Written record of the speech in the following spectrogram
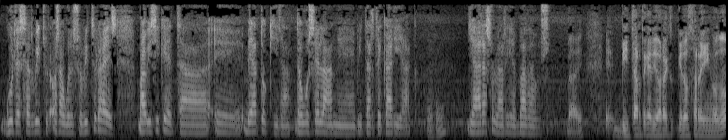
gure zerbitzura, oza, gure zerbitzura ez, ba, bizike eta e, behatokira, dago zelan e, bitartekariak. Ja, arazo larriak badauz. Bai. E, bitartekari horrek gero zer egingo du,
